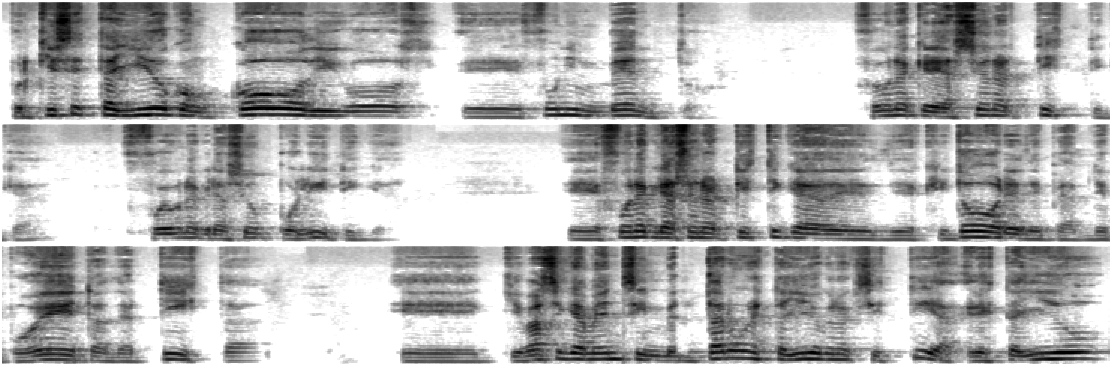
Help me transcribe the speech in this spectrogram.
Porque ese estallido con códigos eh, fue un invento, fue una creación artística, fue una creación política, eh, fue una creación artística de, escritores, de poetas, de artistas, eh, que básicamente se inventaron un estallido que no existía. El estallido,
